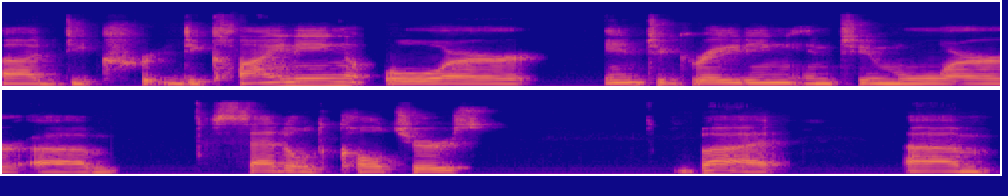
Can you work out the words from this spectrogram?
uh, dec- declining or integrating into more um, settled cultures. But um,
